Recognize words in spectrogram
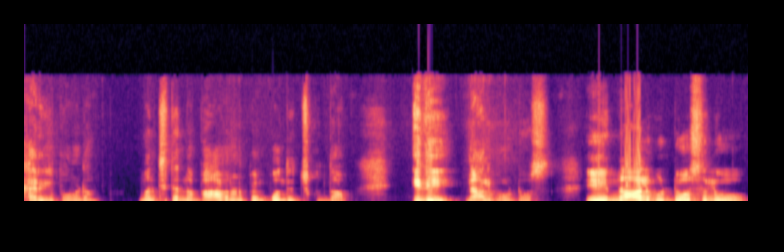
కరిగిపోవడం మంచిదన్న భావనను పెంపొందించుకుందాం. ఇది నాలుగో డోస్. ఈ నాలుగు డోసులు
